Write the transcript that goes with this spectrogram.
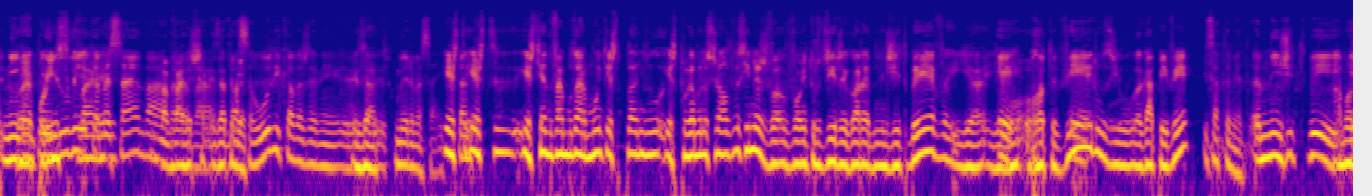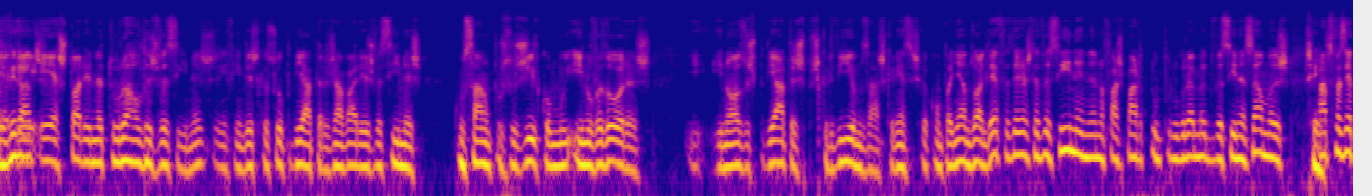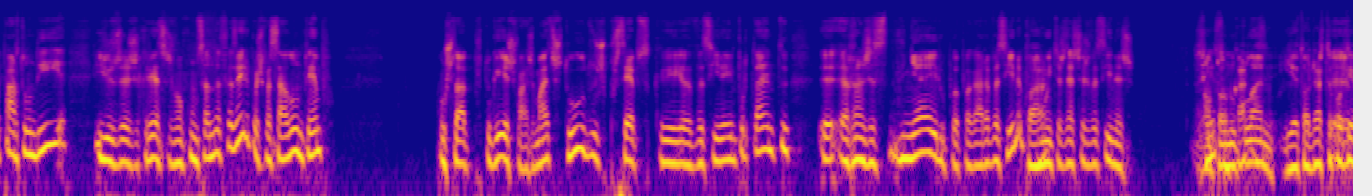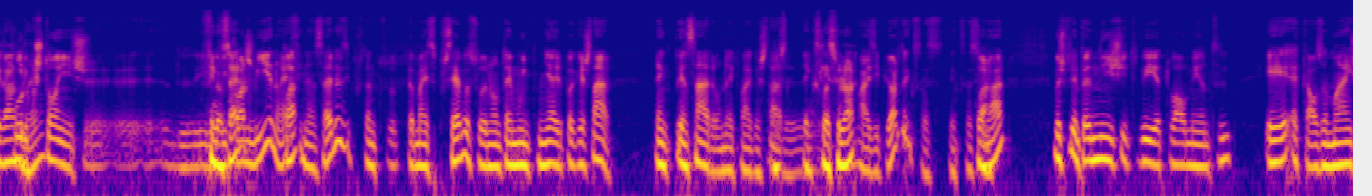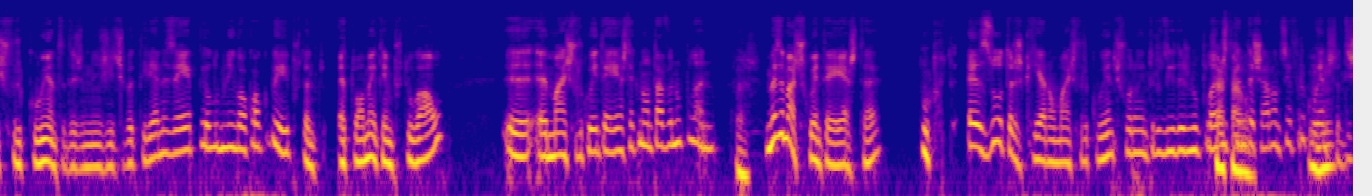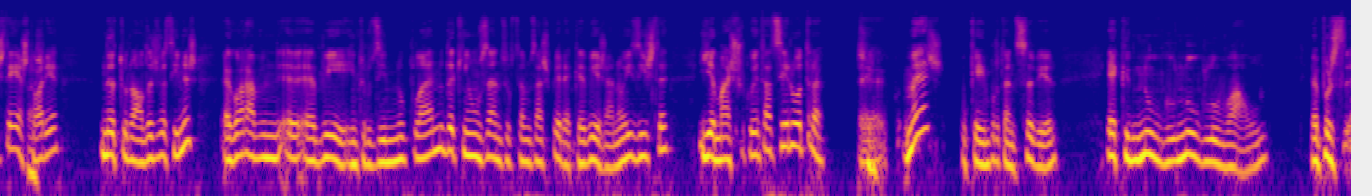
ninguém é põe em dúvida que, vai, que, a maçã dá, vai deixar, dá, dá saúde e que elas devem eh, Exato. comer a maçã. E, este, portanto, este, este ano vai mudar muito este plano, este Programa Nacional de Vacinas. Vão, vão introduzir agora a meningite B e, a, e é, o rotavírus é, e o HPV. Exatamente. A meningite B é, é, é a história natural das vacinas. Enfim, desde que eu sou pediatra, já várias vacinas começaram por surgir como inovadoras e, nós, os pediatras, prescrevíamos às crianças que acompanhamos: olha, deve fazer esta vacina, ainda não faz parte do programa de vacinação, mas Sim. há de fazer parte um dia. E as crianças vão começando a fazer, e depois, passado um tempo, o Estado português faz mais estudos, percebe-se que a vacina é importante, uh, arranja-se dinheiro para pagar a vacina, porque muitas destas vacinas Sim, não estão no plano e então nesta quantidade, por é? questões uh, de, de, economia, não é? Claro. financeiras, e portanto também se percebe, a pessoa não tem muito dinheiro para gastar tem que pensar onde é que vai gastar. tem que selecionar. Mais e pior, tem que, tem que selecionar. Claro. Mas, por exemplo, a meningite B atualmente é a causa mais frequente das meningites bacterianas é pelo meningococo B. Portanto, atualmente em Portugal, eh, a mais frequente é esta que não estava no plano. Pois. Mas a mais frequente é esta porque as outras que eram mais frequentes foram introduzidas no plano e, portanto, deixaram de ser frequentes. Uhum. Portanto, isto é a história pois. natural das vacinas. Agora, a B introduzindo no plano, daqui a uns anos o que estamos à espera é que a B já não exista e a mais frequente há de ser outra. Uh, mas o que é importante saber é que no, no global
